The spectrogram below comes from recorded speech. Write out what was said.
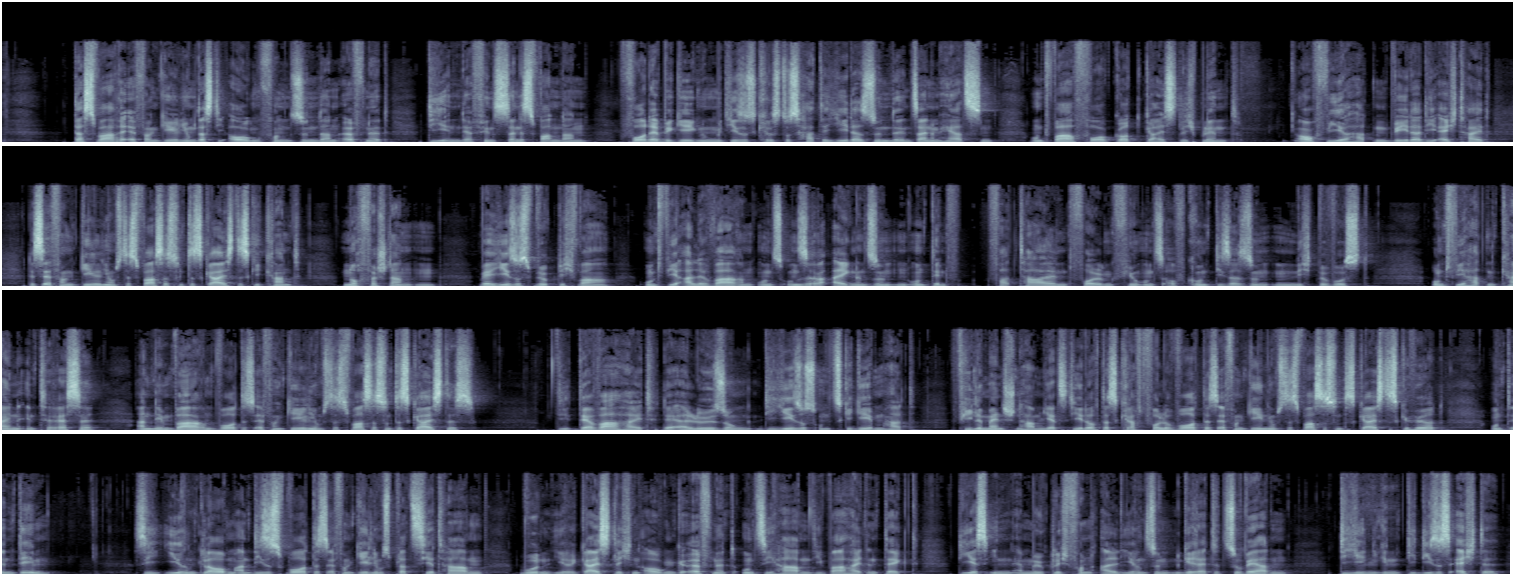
das wahre Evangelium, das die Augen von Sündern öffnet, die in der Finsternis wandern. Vor der Begegnung mit Jesus Christus hatte jeder Sünde in seinem Herzen und war vor Gott geistlich blind. Auch wir hatten weder die Echtheit des Evangeliums des Wassers und des Geistes gekannt noch verstanden, wer Jesus wirklich war, und wir alle waren uns unserer eigenen Sünden und den fatalen Folgen für uns aufgrund dieser Sünden nicht bewusst, und wir hatten kein Interesse an dem wahren Wort des Evangeliums des Wassers und des Geistes, die, der Wahrheit der Erlösung, die Jesus uns gegeben hat. Viele Menschen haben jetzt jedoch das kraftvolle Wort des Evangeliums des Wassers und des Geistes gehört und indem sie ihren Glauben an dieses Wort des Evangeliums platziert haben, wurden ihre geistlichen Augen geöffnet und sie haben die Wahrheit entdeckt, die es ihnen ermöglicht, von all ihren Sünden gerettet zu werden. Diejenigen, die dieses echte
